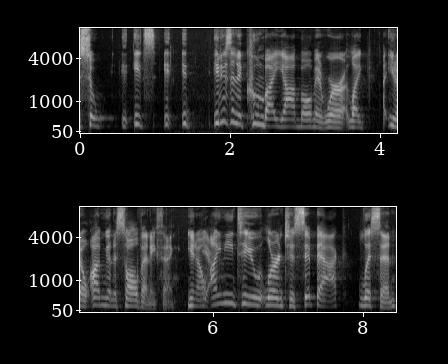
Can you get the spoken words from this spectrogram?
So it's it, it it isn't a kumbaya moment where like you know i'm going to solve anything you know yeah. i need to learn to sit back listen.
